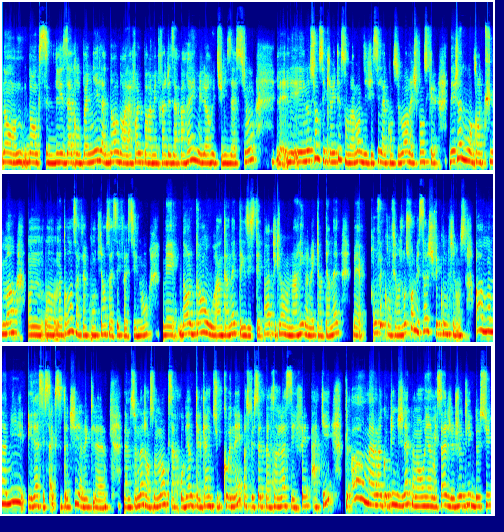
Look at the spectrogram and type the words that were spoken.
non. Donc, c'est de les accompagner là-dedans, dans à la fois le paramétrage des appareils, mais leur utilisation. Les, notions de sécurité sont vraiment difficiles à concevoir et je pense que déjà, nous, en tant qu'humains, on, on, a tendance à faire confiance assez facilement. Mais dans le temps où Internet n'existait pas, puis quand on arrive avec Internet, ben, on fait confiance. Je reçois un message, je fais confiance Oh, mon ami, et là, c'est ça que c'est touché avec l'hameçonnage en ce moment, que ça provient de quelqu'un que tu connais parce que cette personne-là s'est fait hacker. Oh, ma, ma copine Ginette m'a envoyé un message, je clique dessus.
